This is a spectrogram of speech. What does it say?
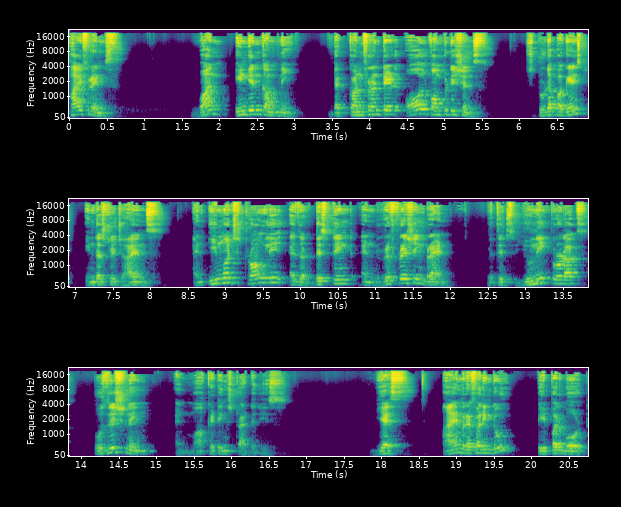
Hi, friends. One Indian company that confronted all competitions stood up against industry giants and emerged strongly as a distinct and refreshing brand with its unique products, positioning, and marketing strategies. Yes, I am referring to Paperboat.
